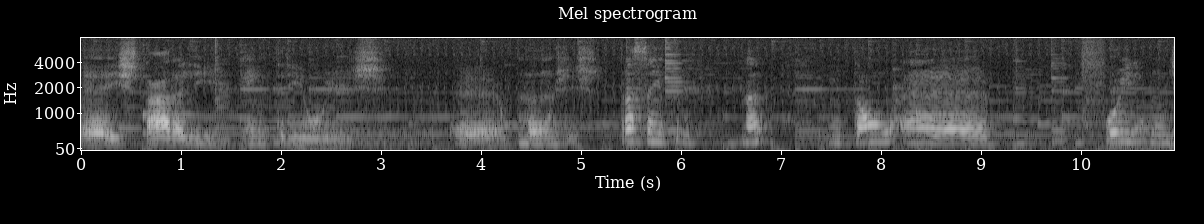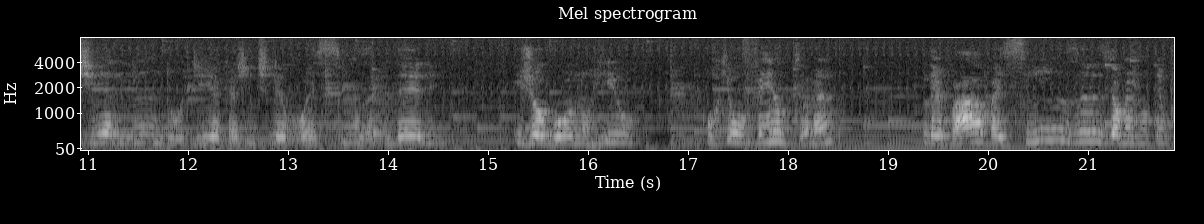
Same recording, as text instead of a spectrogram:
É, estar ali entre os é, monges para sempre, né? Então é, foi um dia lindo, o dia que a gente levou as cinzas dele e jogou no rio, porque o vento, né? Levava as cinzas e ao mesmo tempo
